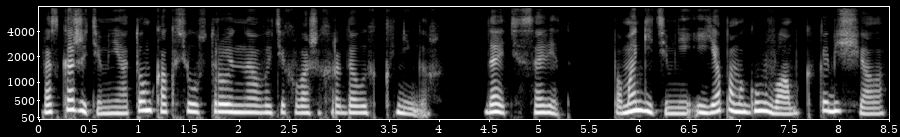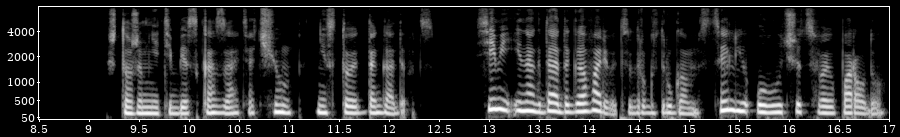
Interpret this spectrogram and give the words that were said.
Расскажите мне о том, как все устроено в этих ваших родовых книгах. Дайте совет. Помогите мне, и я помогу вам, как обещала. Что же мне тебе сказать, о чем не стоит догадываться? Семьи иногда договариваются друг с другом с целью улучшить свою породу.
